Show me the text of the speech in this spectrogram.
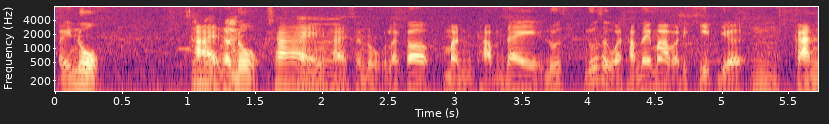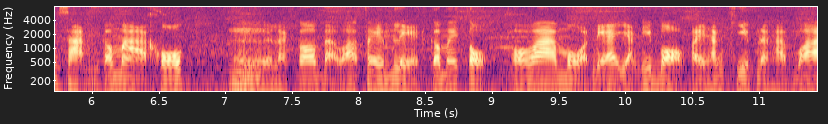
เฮ้ยหนุกสนุกนะ ถ่ายสนุกใช่เออถ่ายสนุกแล้วก็มันทำได้รู้รู้สึกว่าทำได้มากกว่าที่คิดเยอะอืมการสั่นก็มาครบอืมเออแล้วก็แบบว่าเฟรมเรทก็ไม่ตก เพราะว่าโหมดเนี้ยอย่างที่บอกไปทั้งคลิปนะครับว่า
